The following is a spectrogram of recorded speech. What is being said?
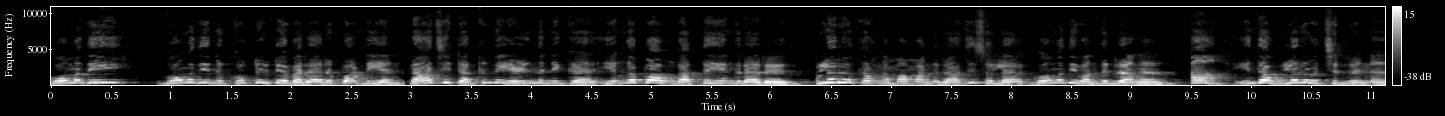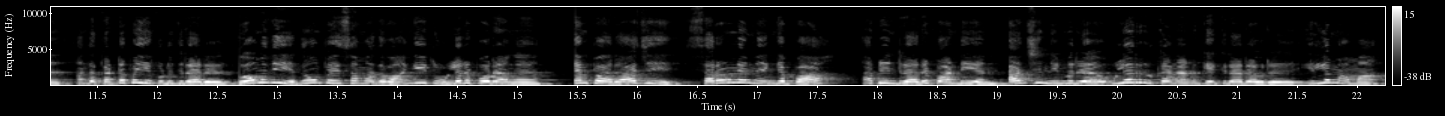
கோமதி கோமதின்னு கூப்பிட்டுக்கிட்டே வர்றாரு பாண்டியன். ராஜி டக்குன்னு எழுந்து நிக்க எங்கப்பா உங்க அத்தை? ஏங்குறாரு உள்ளர இருக்காங்க மாமான்னு ராஜி சொல்ல கோமதி வந்துடுறாங்க. ஆ இந்தா உள்ளர வச்சிடுறேன்னு அந்த கட்டப்பைய கொடுக்குறாரு. கோமதி எதுவும் பேசாம அதை வாங்கிட்டு உள்ளர போறாங்க. ஏன்பா ராஜி சரவணன் எங்கப்பா? அப்படின்றாரு பாண்டியன். ராஜி நிமிர உள்ளர் இருக்கானான்னு கேக்குறாரு அவரு. இல்ல மாமா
